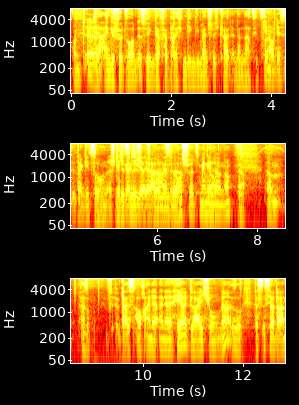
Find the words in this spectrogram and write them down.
Und äh, Der eingeführt worden ist wegen der Verbrechen gegen die Menschlichkeit in der Nazizeit. Genau, das, da geht es so um Stichwort medizinische hier, der Arzt in Experimente. Auschwitz, Mengele. Genau. Ne? Ja. Ähm, also da ist auch eine, eine Hergleichung, ne? Also das ist ja da,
